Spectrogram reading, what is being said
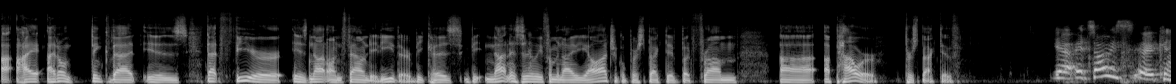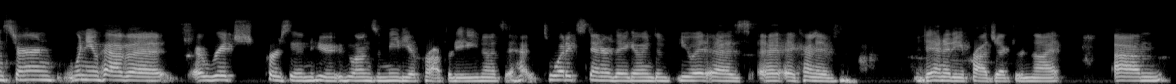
I, I don't think that is that fear is not unfounded either because not necessarily from an ideological perspective but from uh, a power perspective. Yeah it's always a concern when you have a, a rich person who, who owns a media property you know to what extent are they going to view it as a, a kind of vanity project or not? Um,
